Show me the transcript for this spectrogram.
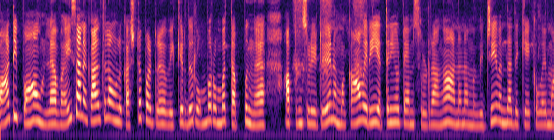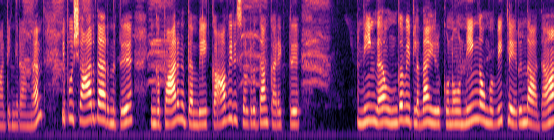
பாட்டி பாவம்ல வயசான காலத்தில் அவங்களை கஷ்டப்படுற வைக்கிறது ரொம்ப ரொம்ப தப்புங்க. அப்படின்னு சொல்லிட்டு நம்ம காவேரி எத்தனையோ டைம் சொல்கிறாங்க ஆனால் நம்ம விஜய் வந்து அதை கேட்கவே மாட்டேங்கிறாங்க. இப்போ சாரதா இருந்துட்டு இங்கே பாருங்க தம்பி காவேரி சொல்கிறது தான் கரெக்டு நீங்கள் உங்கள் வீட்டில் தான் இருக்கணும். நீங்கள் உங்கள் வீட்டில் இருந்தால் தான்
